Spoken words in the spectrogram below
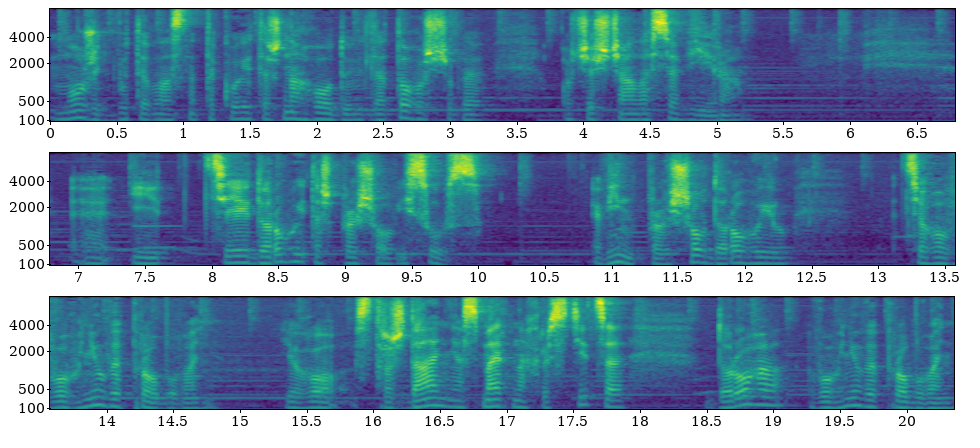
можуть бути власне такою теж нагодою для того, щоб очищалася віра. Е, І цією дорогою теж пройшов Ісус. Він пройшов дорогою цього вогню випробувань, Його страждання, смерть на Христі це дорога вогню випробувань,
